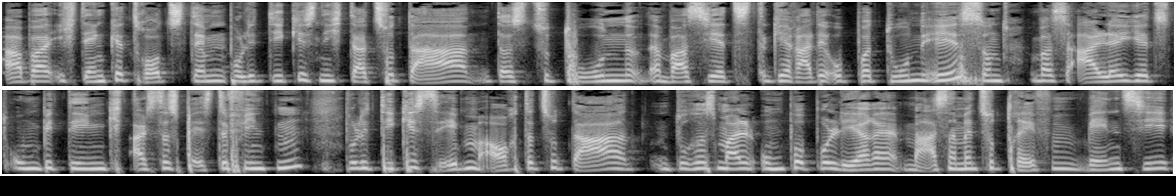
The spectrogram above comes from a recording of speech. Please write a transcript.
Aber ich denke trotzdem, Politik ist nicht dazu da, das zu tun, was jetzt gerade opportun ist und was alle jetzt unbedingt als das Beste finden. Politik ist eben auch dazu da, durchaus mal unpopuläre Maßnahmen zu treffen, wenn sie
